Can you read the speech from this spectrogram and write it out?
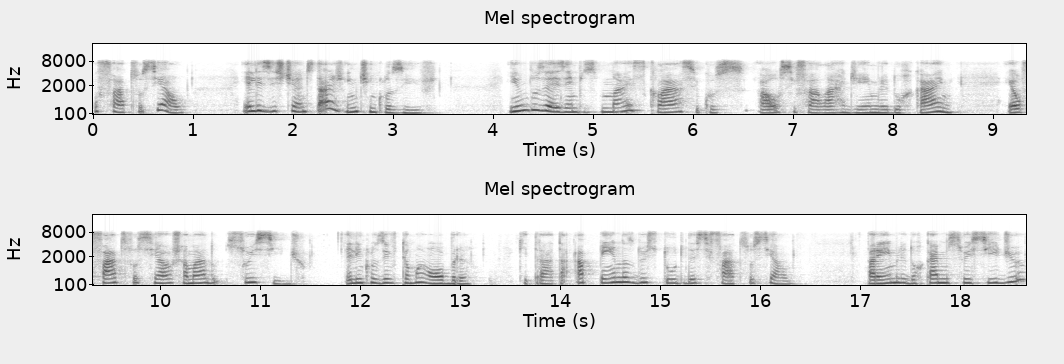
o fato social. Ele existe antes da gente, inclusive. E um dos exemplos mais clássicos ao se falar de Emily Durkheim é o fato social chamado suicídio. Ele, inclusive, tem uma obra que trata apenas do estudo desse fato social. Para Emily Durkheim, o suicídio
